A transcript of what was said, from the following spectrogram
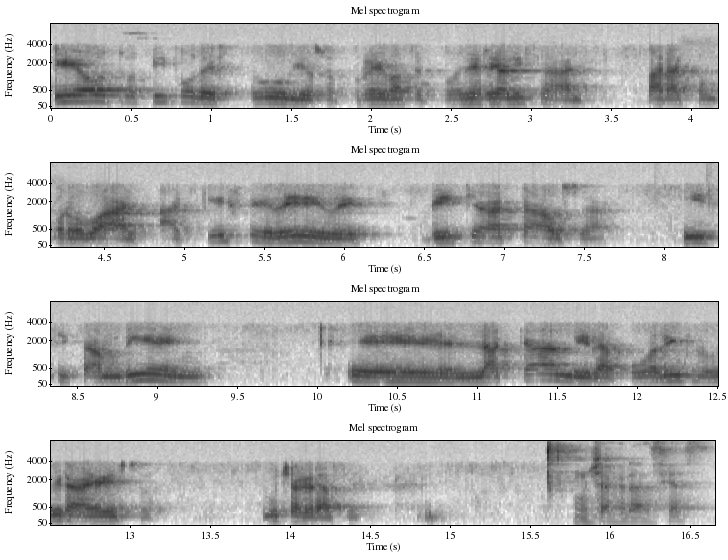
qué otro tipo de estudios o pruebas se puede realizar para comprobar a qué se debe dicha causa y si también eh, la cándida puede influir a eso. Muchas gracias. Muchas gracias.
